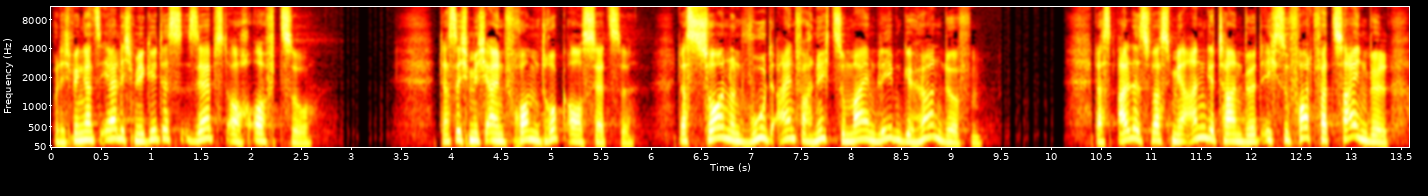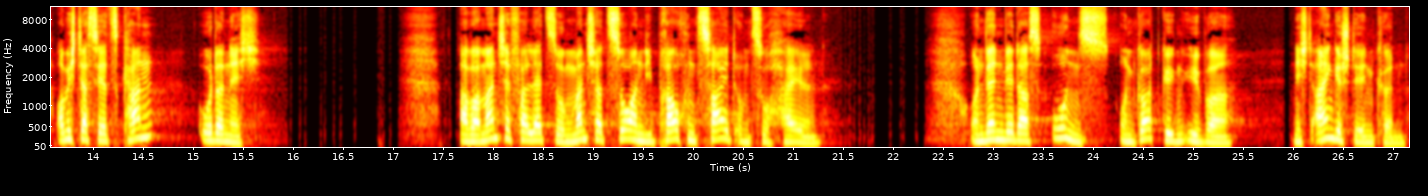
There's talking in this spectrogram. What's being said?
Und ich bin ganz ehrlich, mir geht es selbst auch oft so, dass ich mich einen frommen Druck aussetze, dass Zorn und Wut einfach nicht zu meinem Leben gehören dürfen. Dass alles, was mir angetan wird, ich sofort verzeihen will, ob ich das jetzt kann oder nicht. Aber manche Verletzungen, mancher Zorn, die brauchen Zeit, um zu heilen. Und wenn wir das uns und Gott gegenüber nicht eingestehen können,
